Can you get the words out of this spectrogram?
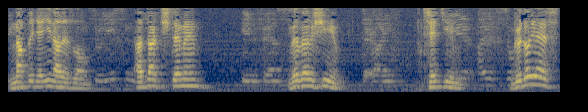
naplnění nalezlo. A tak čteme ve verši třetím. Kdo jest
